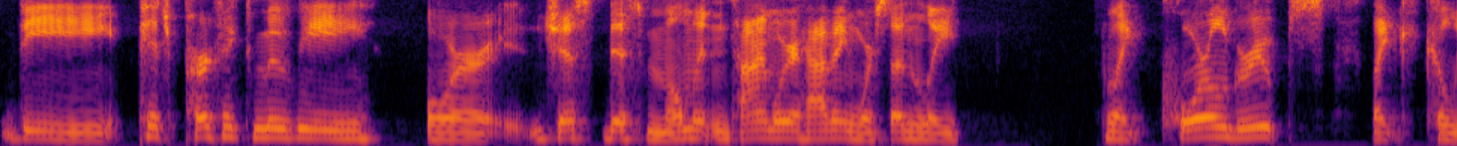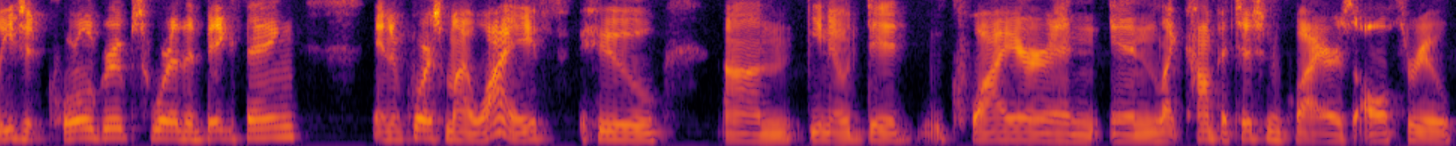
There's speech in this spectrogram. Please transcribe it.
the Pitch Perfect movie or just this moment in time we were having where suddenly like choral groups like collegiate choral groups were the big thing. And of course my wife who um, you know did choir and and like competition choirs all through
